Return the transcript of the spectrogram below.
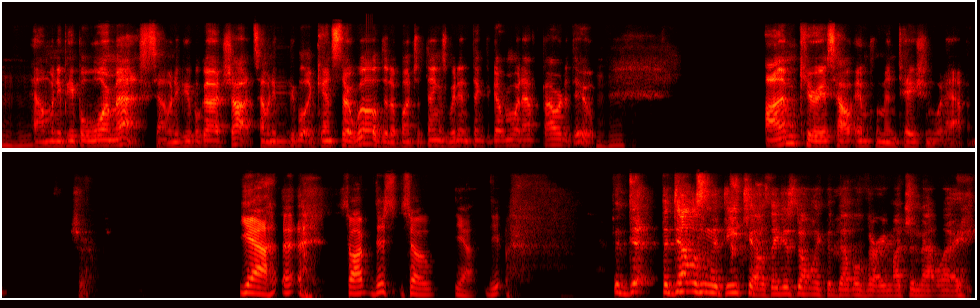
Mhm. How many people wore masks? How many people got shots? How many people, against their will, did a bunch of things we didn't think the government would have the power to do? Mhm. I'm curious how implementation would happen. Yeah. uh, so I'm this. So yeah. The, The, de- the devil's in the details. They just don't like the devil very much in that way.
